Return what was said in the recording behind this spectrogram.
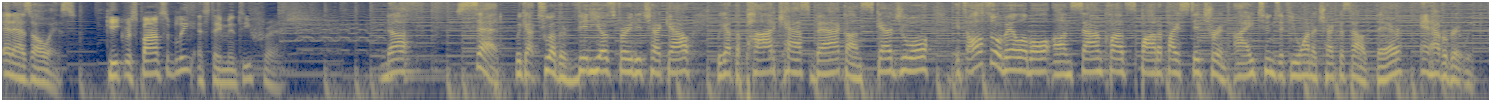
And as always, geek responsibly and stay minty fresh. Enough said. We got two other videos for you to check out. We got the podcast back on schedule. It's also available on SoundCloud, Spotify, Stitcher, and iTunes if you want to check us out there. And have a great week.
